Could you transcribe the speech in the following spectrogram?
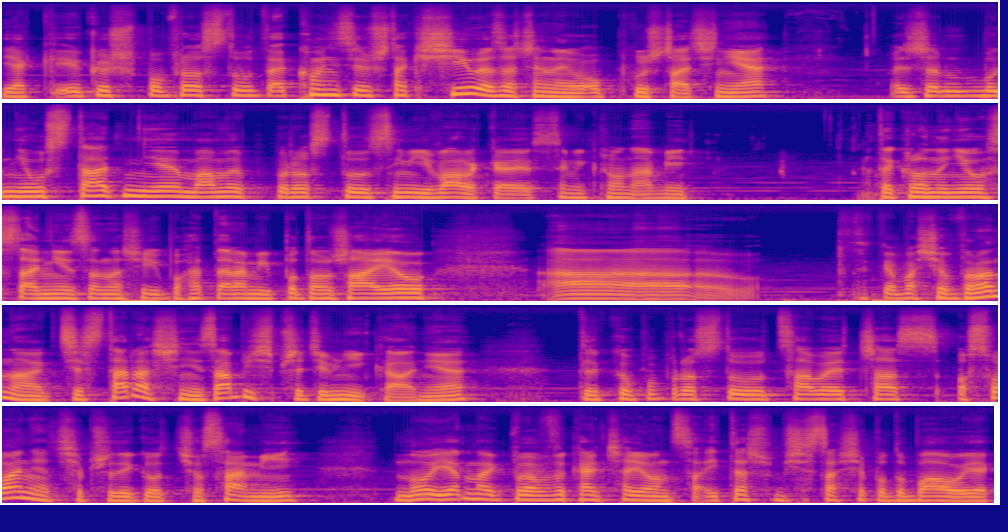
jak, jak już po prostu na końcu już tak siły zaczynają opuszczać, nie? Że nieustannie mamy po prostu z nimi walkę, z tymi klonami. Te klony nieustannie za naszymi bohaterami podążają, a taka właśnie obrona, gdzie starasz się nie zabić przeciwnika, nie? Tylko po prostu cały czas osłaniać się przed jego ciosami, no jednak była wykańczająca i też mi się strasznie podobało, jak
